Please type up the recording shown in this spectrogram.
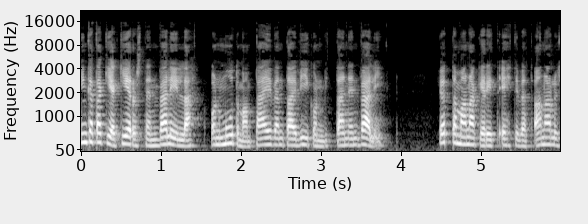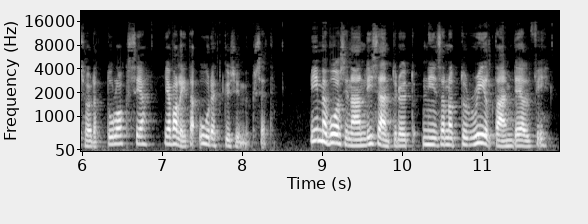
minkä takia kierrosten välillä on muutaman päivän tai viikon mittainen väli, jotta managerit ehtivät analysoida tuloksia ja valita uudet kysymykset. Viime vuosina on lisääntynyt niin sanottu real-time Delphi,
